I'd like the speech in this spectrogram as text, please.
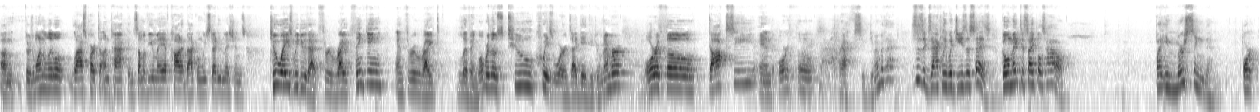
Um, there's one little last part to unpack, and some of you may have caught it back when we studied missions. Two ways we do that through right thinking and through right living. What were those two quiz words I gave you? Do you remember? Orthodoxy and orthopraxy. Do you remember that? This is exactly what Jesus says. Go make disciples how? By immersing them or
